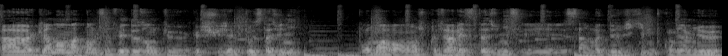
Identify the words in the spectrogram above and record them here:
Euh, clairement maintenant que ça fait deux ans que, je suis j'habite aux États-Unis, pour moi, vraiment, je préfère les États-Unis. C'est un mode de vie qui me convient mieux,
